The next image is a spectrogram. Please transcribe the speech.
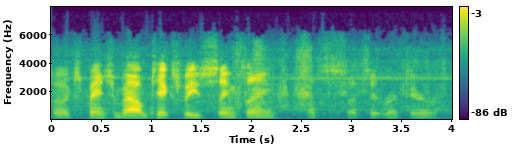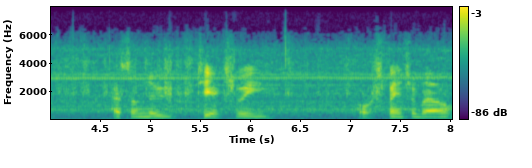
So expansion valve and TXV is the same thing. That's that's it right there. That's a new TXV or expansion valve.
